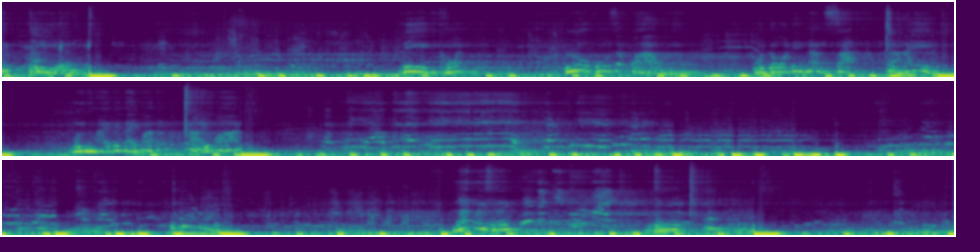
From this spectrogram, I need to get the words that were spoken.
นึกตีเลยนี่อีกคน ลูกกูสักเปล่า กูโดนนี่นั่งสะใจ มึงหายไปไหนมาตั้งหลายวัน พี่จะกินหนูทำไมที่ที่หมน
